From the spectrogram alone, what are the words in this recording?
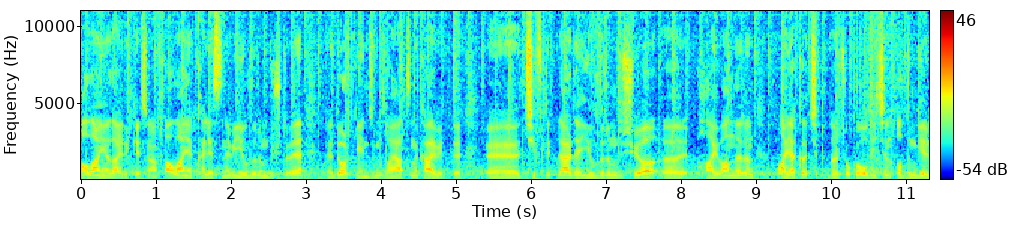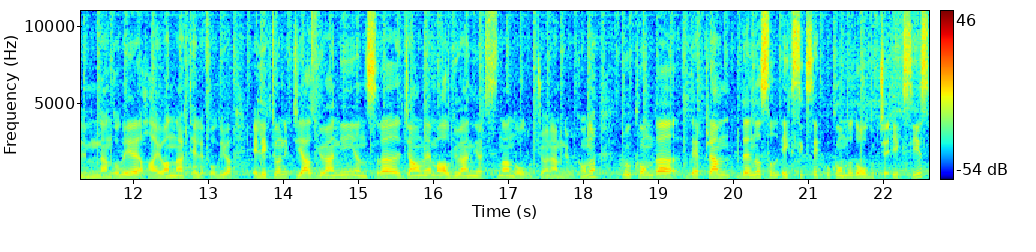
Alanya'daydık geçen hafta. Alanya Kalesi'ne bir yıldırım düştü ve e, dört gencimiz hayatını kaybetti. E, Çiftliklerde yıldırım düşüyor. Hayvanların ayak açıkları çok olduğu için adım geriliminden dolayı hayvanlar telef oluyor. Elektronik cihaz güvenliğinin yanı sıra can ve mal güvenliği açısından da oldukça önemli bir konu. Bu konuda depremde nasıl eksiksek bu konuda da oldukça eksiyiz.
